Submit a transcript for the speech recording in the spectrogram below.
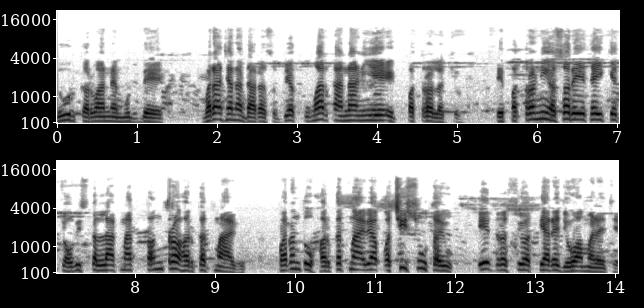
દૂર કરવાને મુદ્દે વરાછાના ધારાસભ્ય કુમાર કાનાણીએ એક પત્ર લખ્યો. એ પત્રની અસર એ થઈ કે ચોવીસ કલાકમાં તંત્ર હરકતમાં આવ્યું. પરંતુ હરકતમાં આવ્યા પછી શું થયું એ દ્રશ્યો અત્યારે જોવા મળે છે.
